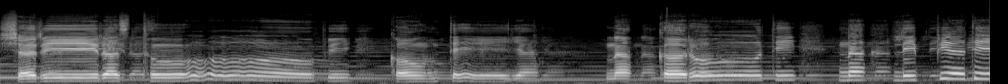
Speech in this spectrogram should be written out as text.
शरीरस्थोऽपि कौन्तेय न करोति न लिप्यते।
